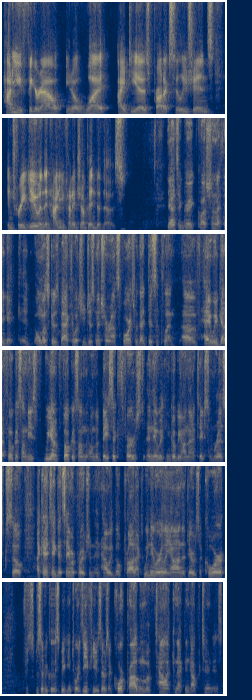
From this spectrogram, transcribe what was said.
how do you figure out, you know, what ideas, product solutions, intrigue you? And then how do you kind of jump into those? Yeah, it's a great question. I think it, it almost goes back to what you just mentioned around sports with that discipline of, hey, we've got to focus on these, we got to focus on, on the basics first, and then we can go beyond that and take some risks. So I kind of take that same approach in, in how we build product. We knew early on that there was a core, specifically speaking towards eFuse, there was a core problem of talent connecting to opportunities.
